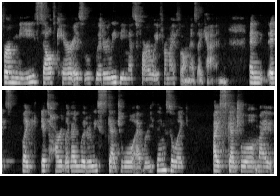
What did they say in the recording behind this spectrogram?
for me, self care is literally being as far away from my phone as I can, and it's like it's hard. Like I literally schedule everything. So like I schedule my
